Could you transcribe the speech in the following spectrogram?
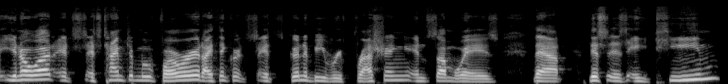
you know what it's it's time to move forward i think it's it's going to be refreshing in some ways that this is a team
